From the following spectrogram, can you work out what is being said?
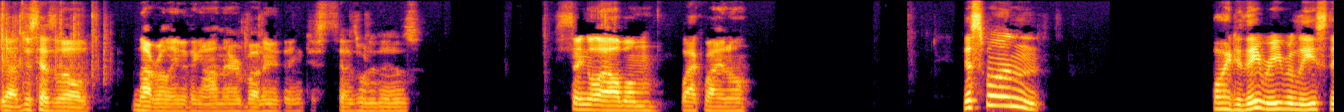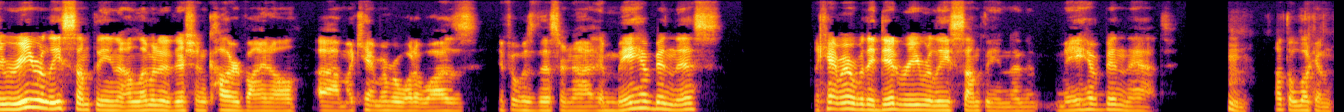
Yeah, it just has a little, not really anything on there about anything. Just says what it is single album, black vinyl. This one, boy, did they re-release? They re-released something on limited edition colored vinyl. Um, I can't remember what it was, if it was this or not. It may have been this. I can't remember, but they did re-release something, and it may have been that. Hmm. I'll have to look and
